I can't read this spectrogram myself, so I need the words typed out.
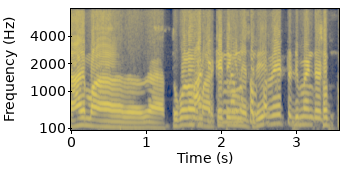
ನಾಳೆ ತಗೊಳ್ಳೋ ಮಾರ್ಕೆಟಿಂಗ್ ರೇಟ್ ಡಿಮ್ಯಾಂಡ್ ಸ್ವಲ್ಪ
